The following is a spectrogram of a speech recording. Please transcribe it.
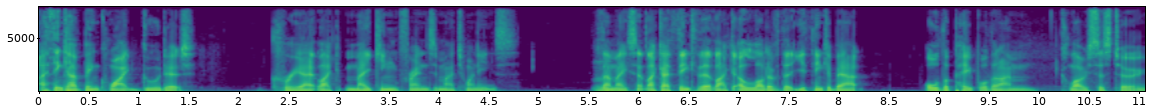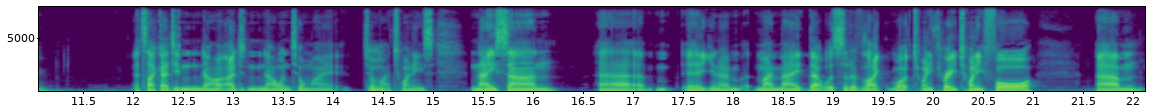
I think I've been quite good at create like making friends in my twenties. If that Mm. makes sense. Like I think that like a lot of that you think about all the people that I'm closest to. It's like I didn't know I didn't know until my till Mm. my twenties. Nasan, uh, uh, you know, my mate that was sort of like what 23, 24. Um,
